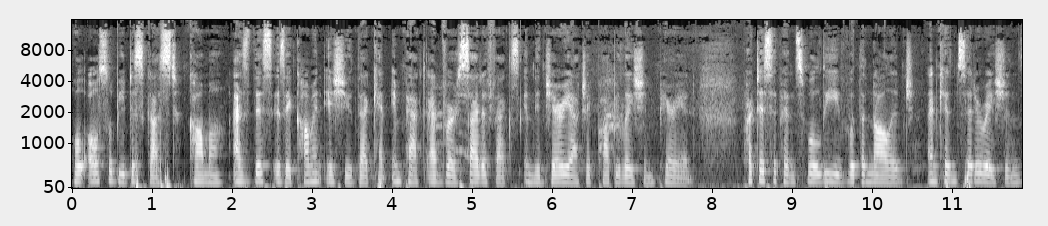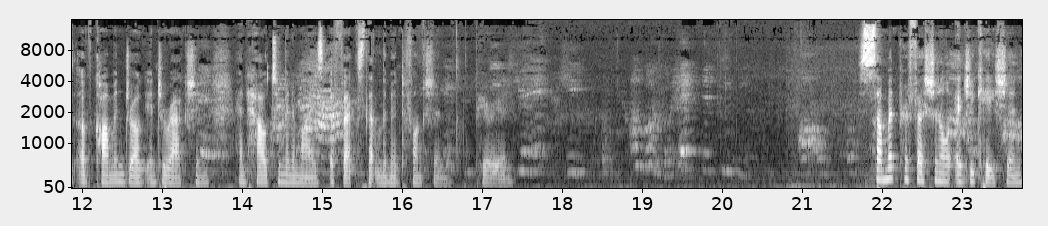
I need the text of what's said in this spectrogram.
will also be discussed, comma, as this is a common issue that can impact adverse side effects in the geriatric population, period. Participants will leave with the knowledge and considerations of common drug interaction and how to minimize effects that limit function, period. Summit Professional Education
